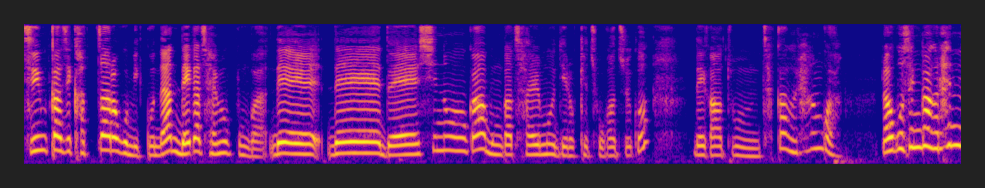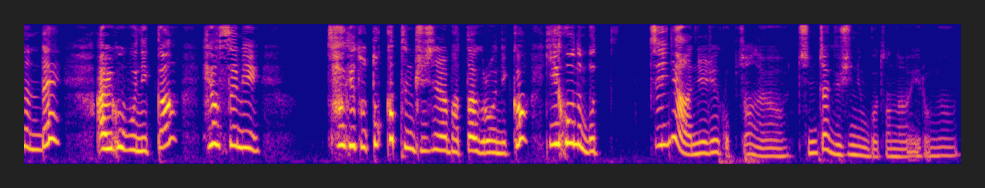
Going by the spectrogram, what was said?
지금까지 가짜라고 믿고 난 내가 잘못 본 거야. 내, 내 뇌 신호가 뭔가 잘못 이렇게 줘가지고 내가 좀 착각을 한 거야. 라고 생각을 했는데 알고 보니까 헤어쌤이 자기도 똑같은 귀신을 봤다 그러니까 이거는 뭐 찐이 아닐 리가 없잖아요. 진짜 귀신인 거잖아 이러면.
